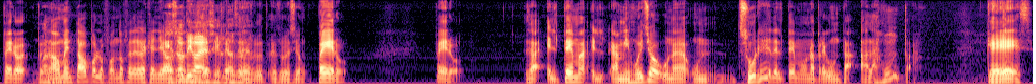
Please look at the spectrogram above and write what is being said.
pero, pero Bueno. ha aumentado por los fondos federales que han llegado. Eso te iba a decir, re- eso. re- resolución. Pero, pero, o sea, el tema, el- a mi juicio, una, un, surge del tema una pregunta a la Junta, que es,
